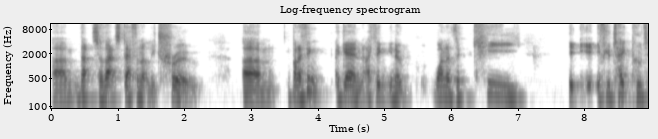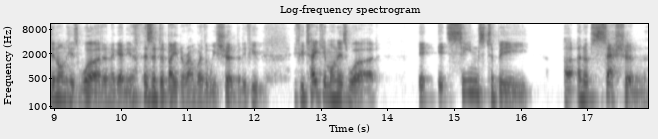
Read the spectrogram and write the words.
Um, that so that's definitely true. Um, but I think again, I think you know one of the key if you take Putin on his word, and again, you know, there's a debate around whether we should, but if you if you take him on his word, it it seems to be uh, an obsession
